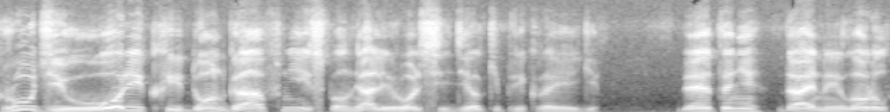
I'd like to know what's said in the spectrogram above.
Руди Уорик и Дон Гафни исполняли роль сиделки при Крейге. Беттани, Дайна и Лорел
